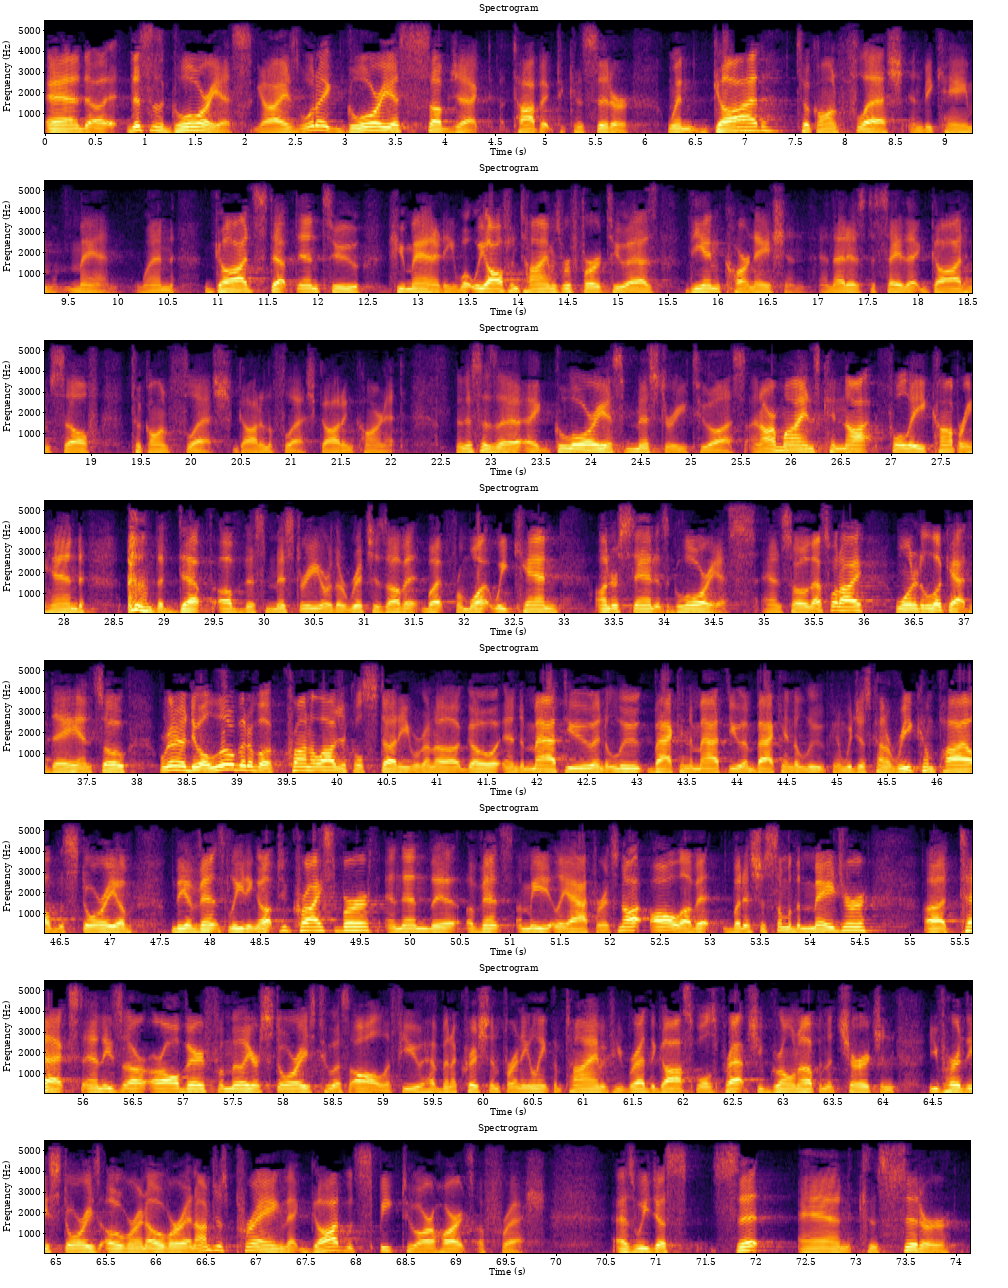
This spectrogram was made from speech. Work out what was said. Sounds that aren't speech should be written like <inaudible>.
And uh, this is glorious, guys. What a glorious subject, topic to consider when God took on flesh and became man. When God stepped into humanity. What we oftentimes refer to as the incarnation. And that is to say that God Himself took on flesh. God in the flesh. God incarnate. And this is a, a glorious mystery to us. And our minds cannot fully comprehend <clears throat> the depth of this mystery or the riches of it, but from what we can understand, it's glorious. And so that's what I wanted to look at today. And so we're going to do a little bit of a chronological study. We're going to go into Matthew, into Luke, back into Matthew, and back into Luke. And we just kind of recompiled the story of the events leading up to Christ's birth and then the events immediately after. It's not all of it, but it's just some of the major uh, text, and these are, are, all very familiar stories to us all. If you have been a Christian for any length of time, if you've read the Gospels, perhaps you've grown up in the church and you've heard these stories over and over, and I'm just praying that God would speak to our hearts afresh as we just sit and consider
